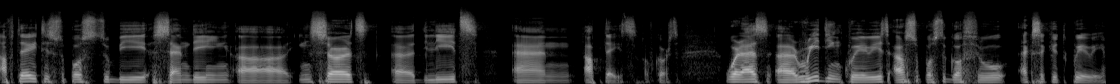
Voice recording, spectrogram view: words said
update is supposed to be sending uh, inserts, uh, deletes, and updates, of course. Whereas uh, reading queries are supposed to go through execute query.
